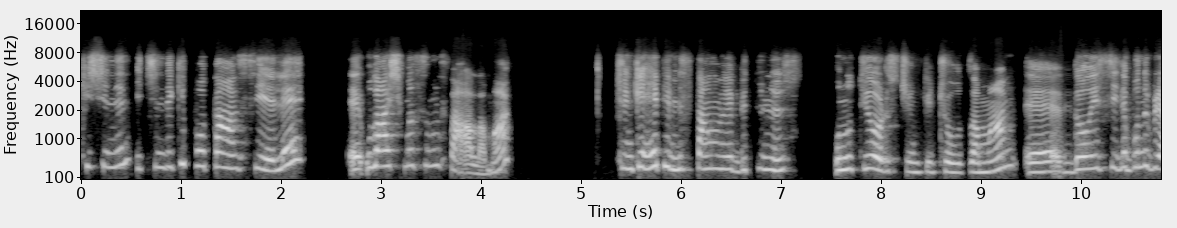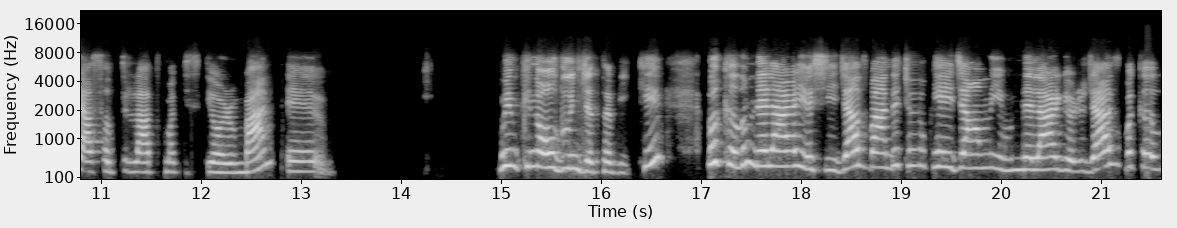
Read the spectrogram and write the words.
kişinin içindeki potansiyele e, ulaşmasını sağlamak. Çünkü hepimiz tam ve bütünüz. Unutuyoruz çünkü çoğu zaman. E, dolayısıyla bunu biraz hatırlatmak istiyorum ben. E, mümkün olduğunca tabii ki. Bakalım neler yaşayacağız. Ben de çok heyecanlıyım. Neler göreceğiz. Bakalım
